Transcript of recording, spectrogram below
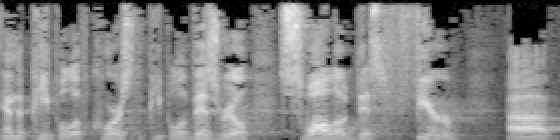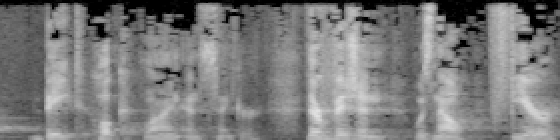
And the people, of course, the people of Israel swallowed this fear uh, bait, hook, line, and sinker. Their vision was now fear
